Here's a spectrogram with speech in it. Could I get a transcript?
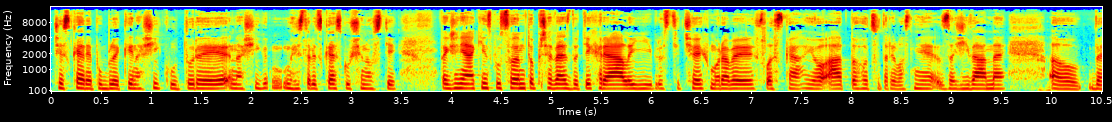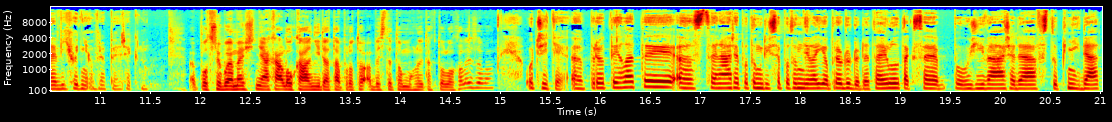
České republiky, naší kultury, naší historické zkušenosti. Takže nějakým způsobem to převést do těch reálí, prostě Čech, Moravy, Slezska jo, a toho, co tady vlastně zažíváme eh, ve východní Evropě, řeknu. Potřebujeme ještě nějaká lokální data pro to, abyste to mohli takto lokalizovat? Určitě. Pro tyhle ty scénáře potom, když se potom dělají opravdu do detailu, tak se používá řada vstupních dat.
